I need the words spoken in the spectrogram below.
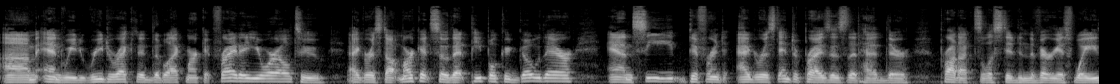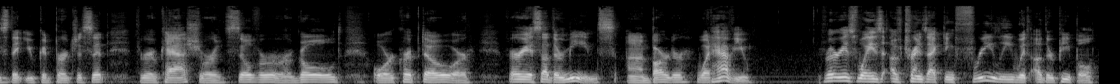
Um, and we redirected the Black Market Friday URL to agorist.market so that people could go there and see different agorist enterprises that had their products listed in the various ways that you could purchase it through cash or silver or gold or crypto or various other means, um, barter, what have you. Various ways of transacting freely with other people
